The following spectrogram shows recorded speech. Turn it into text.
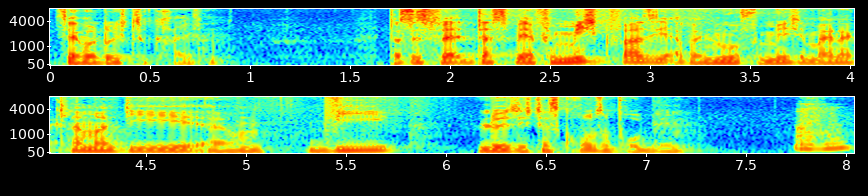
selber durchzugreifen. Das, das wäre für mich quasi, aber nur für mich in meiner Klammer, die, ähm, wie löse ich das große Problem? Mhm.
